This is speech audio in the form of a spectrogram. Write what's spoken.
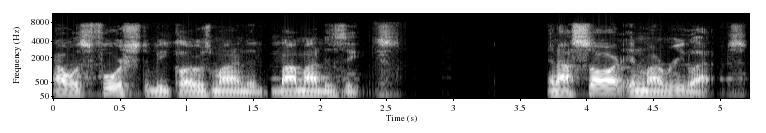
I was forced to be closed minded by my disease. And I saw it in my relapse.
